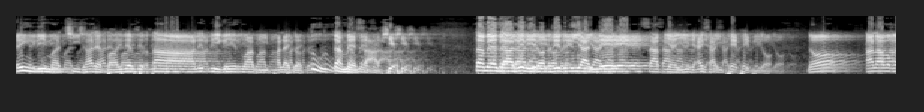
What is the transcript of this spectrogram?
အိမ်လေးမှာခြီထားတဲ့ဘာလေးလဲမသိအသာလေးတီကင်းသွားပြီးဖတ်လိုက်တော့သူ့တတ်မဲ့စာဖြစ် တတ်မဲ့စာဖြစ်နေတော့တတိသမီးကလဲတယ်စာပြန်ရေးတယ်အဲ့စာကြီးဖဲ့ဖြစ်ပြီးတော့နော်အာလာဘက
